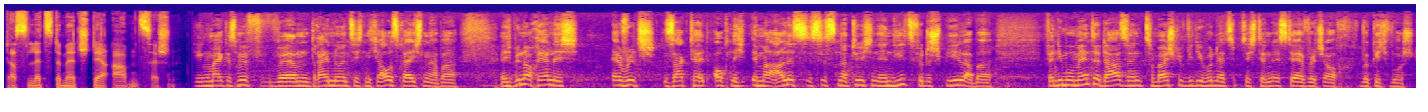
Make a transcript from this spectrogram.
Das letzte Match der Abendsession. Gegen Michael Smith werden 93 nicht ausreichen, aber ich bin auch ehrlich, Average sagt halt auch nicht immer alles. Es ist natürlich ein Indiz für das Spiel, aber wenn die Momente da sind, zum Beispiel wie die 170, dann ist der Average auch wirklich wurscht.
